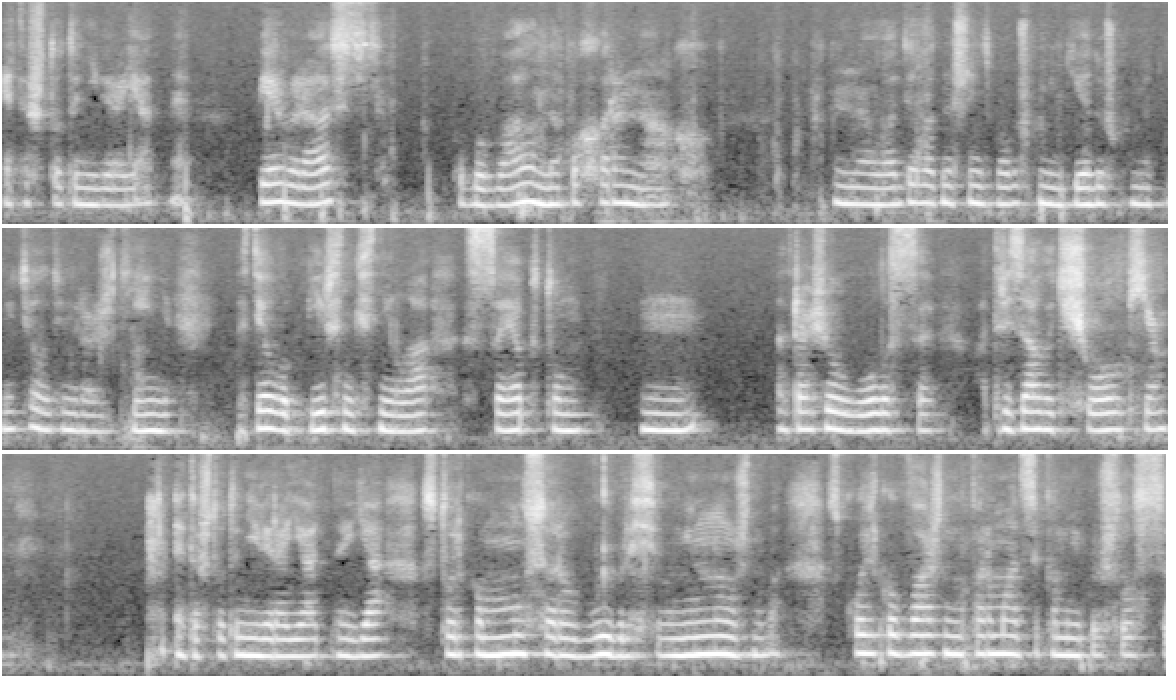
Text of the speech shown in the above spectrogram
Это что-то невероятное. Первый раз побывала на похоронах, наладила отношения с бабушками и дедушками, отметила день рождения, сделала пирсинг, сняла септум, отращивала волосы, отрезала челки. Это что-то невероятное. Я столько мусора выбросила, ненужного. Сколько важной информации ко мне пришло с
